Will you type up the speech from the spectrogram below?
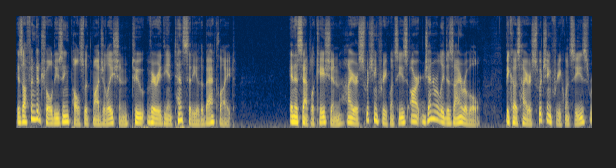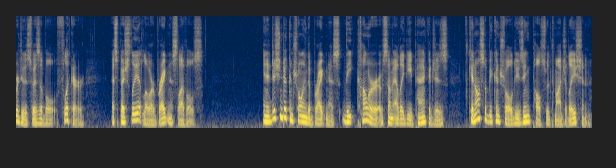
is often controlled using pulse width modulation to vary the intensity of the backlight. In this application, higher switching frequencies are generally desirable because higher switching frequencies reduce visible flicker, especially at lower brightness levels. In addition to controlling the brightness, the color of some LED packages can also be controlled using pulse width modulation.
